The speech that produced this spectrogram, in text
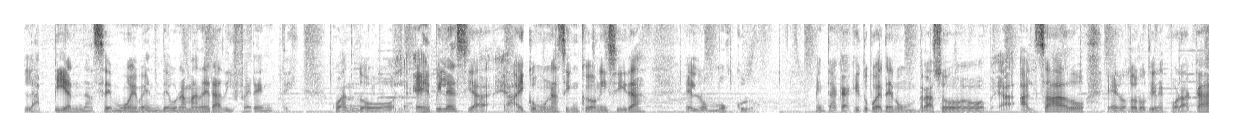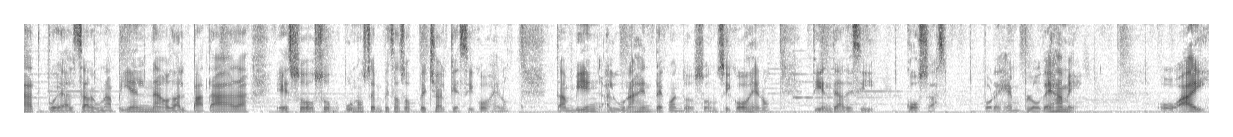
las piernas, se mueven de una manera diferente. Cuando es epilepsia, hay como una sincronicidad en los músculos. Mientras que aquí tú puedes tener un brazo alzado, el otro lo tienes por acá, puedes alzar una pierna o dar patadas. Eso uno se empieza a sospechar que es psicógeno. También alguna gente cuando son psicógenos tiende a decir cosas. Por ejemplo, déjame. O ay,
